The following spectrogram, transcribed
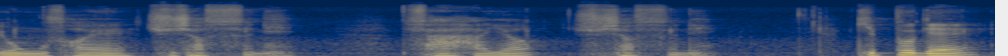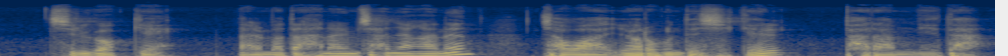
용서해 주셨으니 사하여 주셨으니 기쁘게 즐겁게 날마다 하나님 찬양하는 저와 여러분 되시길 바랍니다.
